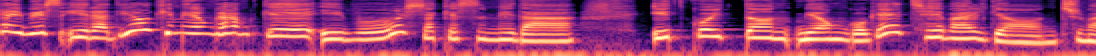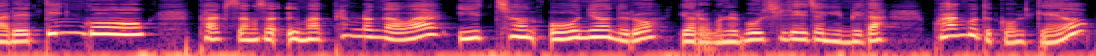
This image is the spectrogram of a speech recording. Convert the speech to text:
KBS 이라디오 김혜영과 함께 2부 시작했습니다. 잊고 있던 명곡의 재발견, 주말의 띵곡, 박상서 음악평론가와 2005년으로 여러분을 모실 예정입니다. 광고 듣고 올게요.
